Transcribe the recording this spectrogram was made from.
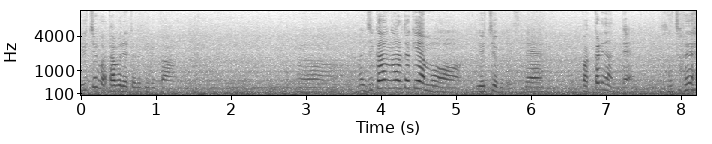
YouTube はタブレットで見るか。うん。時間がある時はもう YouTube ですね。ばっかりなんで。それ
